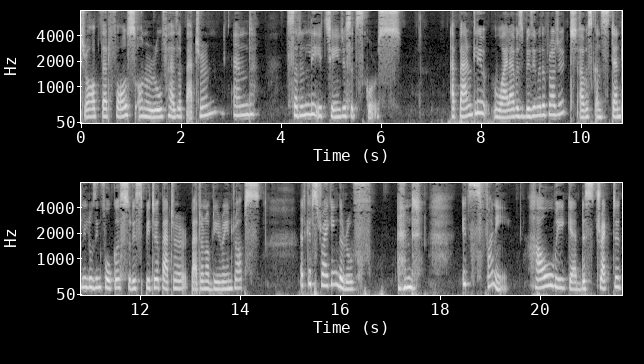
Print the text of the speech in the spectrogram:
drop that falls on a roof has a pattern, and suddenly it changes its course. Apparently, while I was busy with the project, I was constantly losing focus to this pitter patter pattern of the raindrops that kept striking the roof. And it's funny how we get distracted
